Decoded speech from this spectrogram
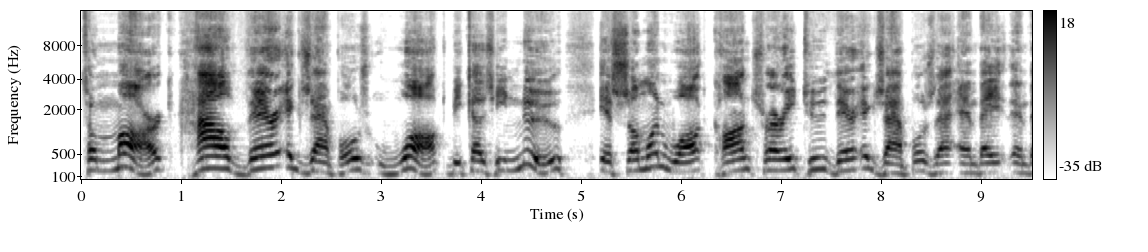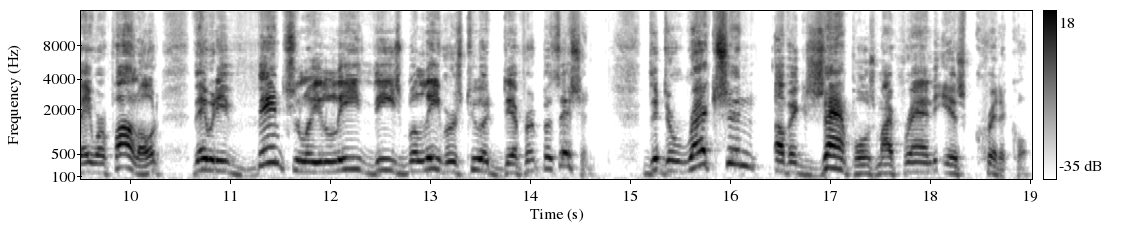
to mark how their examples walked because he knew if someone walked contrary to their examples that and they and they were followed they would eventually lead these believers to a different position the direction of examples my friend is critical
